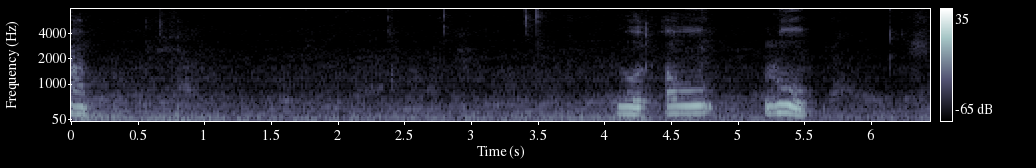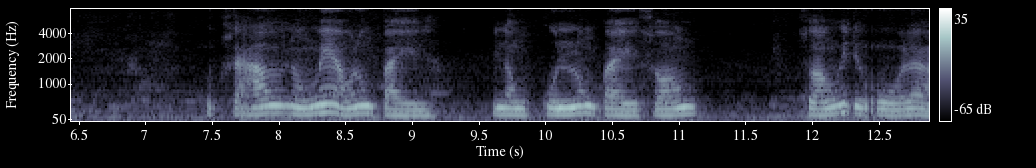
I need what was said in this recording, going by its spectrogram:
อัพโหลดเอารูป ลูกสาวน้องแมวลง ไปน่น้องกุลลงไปสองสองวิดีโอแล้ว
